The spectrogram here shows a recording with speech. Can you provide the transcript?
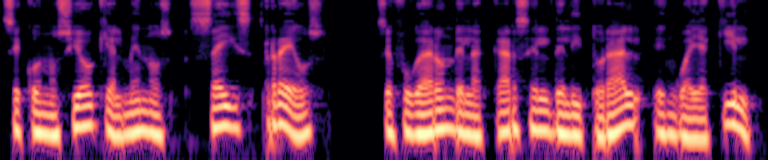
se conoció que al menos seis reos se fugaron de la cárcel del litoral en Guayaquil,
